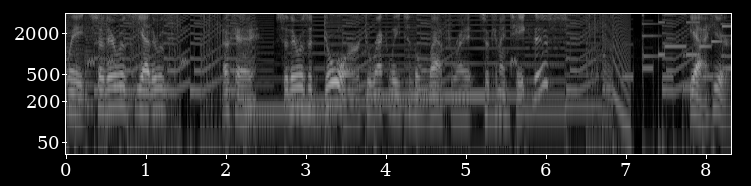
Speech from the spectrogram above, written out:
Wait, so there was, yeah, there was, okay. So there was a door directly to the left, right? So can I take this? Yeah, here.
